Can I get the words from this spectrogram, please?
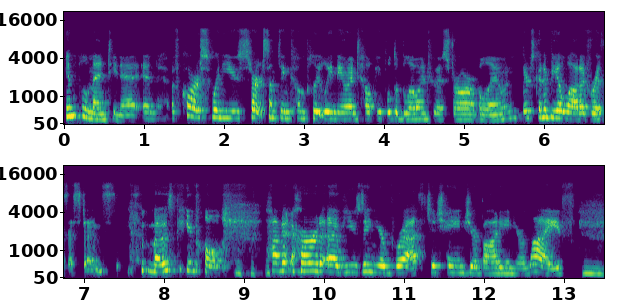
implementing it. And of course, when you start something completely new and tell people to blow into a straw or balloon, there's going to be a lot of resistance. Most people haven't heard of using your breath to change your body and your life. Mm.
